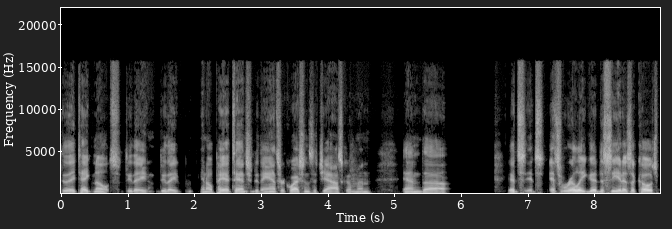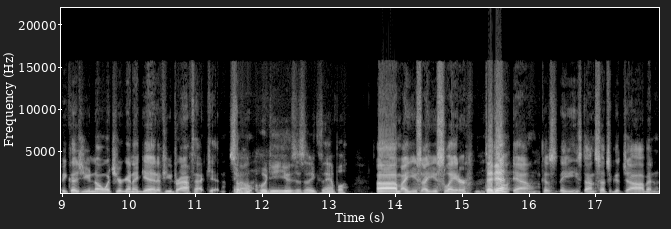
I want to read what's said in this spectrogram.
do they take notes? Do they do they you know pay attention? Do they answer questions that you ask them? And and uh, it's it's it's really good to see it as a coach because you know what you're going to get if you draft that kid. So know? who do you use as an example? Um, I use I use Slater. Did you you? know, yeah, because he's done such a good job and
